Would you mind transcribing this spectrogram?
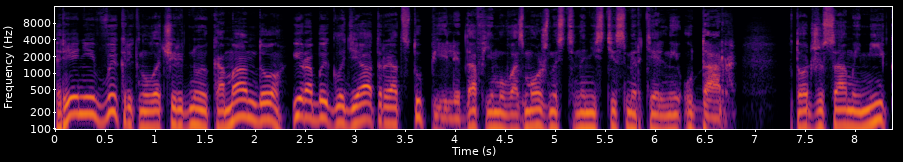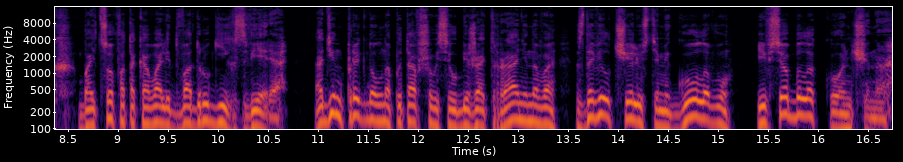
Рений выкрикнул очередную команду, и рабы-гладиаторы отступили, дав ему возможность нанести смертельный удар. В тот же самый миг бойцов атаковали два других зверя. Один прыгнул на пытавшегося убежать раненого, сдавил челюстями голову, и все было кончено.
